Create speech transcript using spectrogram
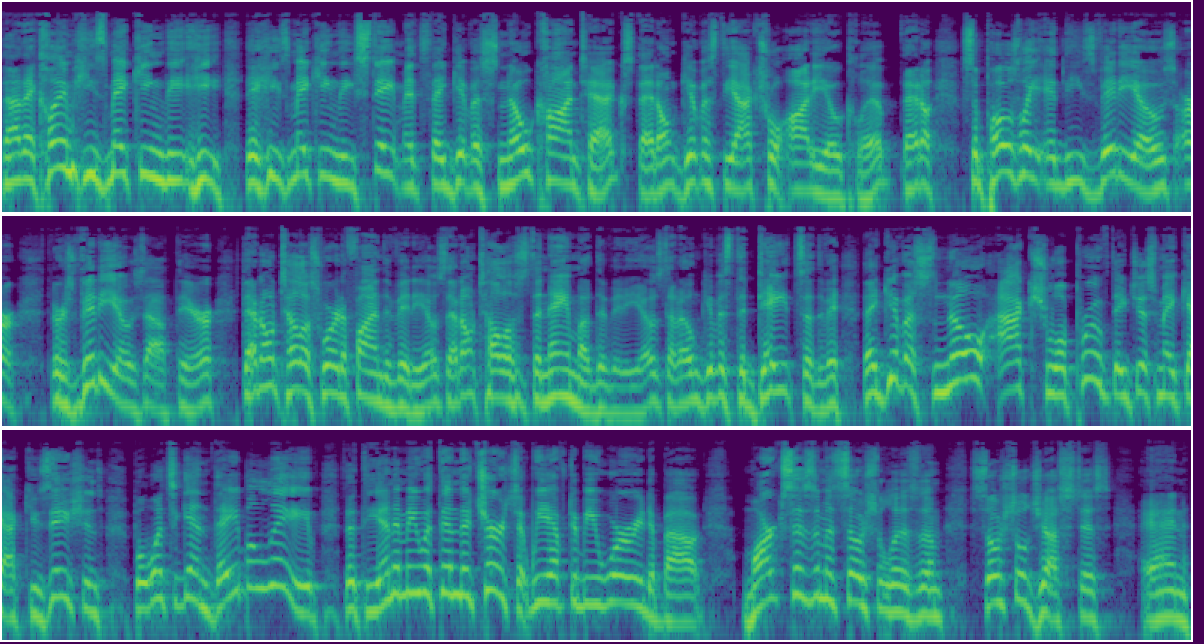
Now they claim he's making the he he's making these statements. They give us no context. They don't give us the actual audio clip. They don't supposedly these videos are there's videos out there. that don't tell us where to find the videos. They don't tell us the name of the videos. They don't give us the dates of the video. They give us no actual proof. They just make accusations. But once again, they believe that the enemy within the church that we have to be worried about Marxism and socialism, social justice, and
